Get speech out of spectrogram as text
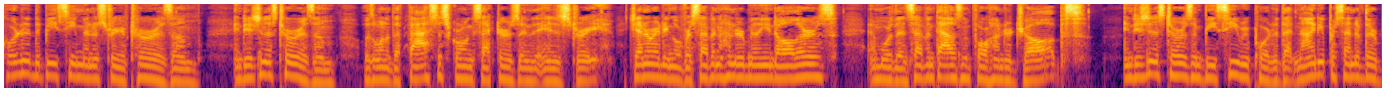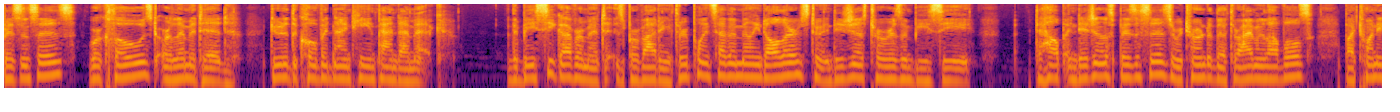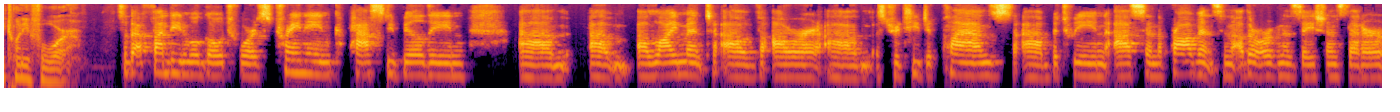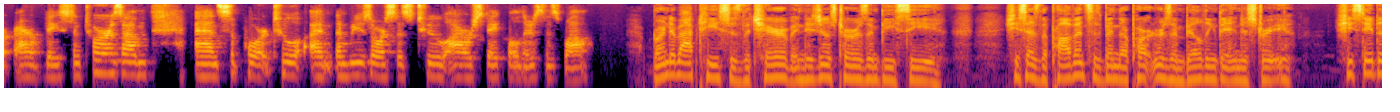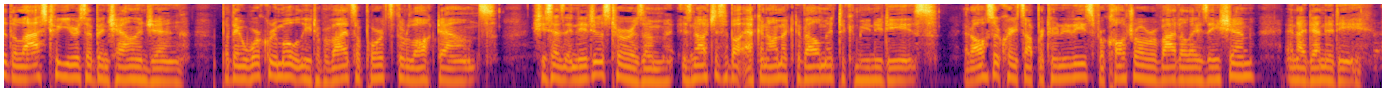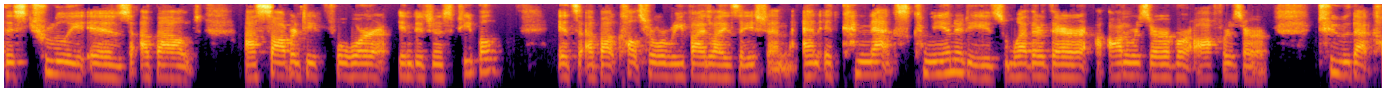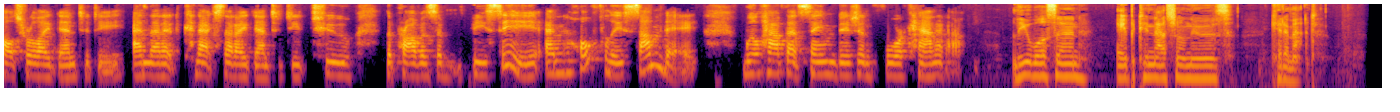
According to the BC Ministry of Tourism, Indigenous tourism was one of the fastest growing sectors in the industry, generating over $700 million and more than 7,400 jobs. Indigenous Tourism BC reported that 90% of their businesses were closed or limited due to the COVID 19 pandemic. The BC government is providing $3.7 million to Indigenous Tourism BC to help Indigenous businesses return to their thriving levels by 2024. So that funding will go towards training, capacity building, um, um, alignment of our um, strategic plans uh, between us and the province and other organizations that are, are based in tourism and support to and, and resources to our stakeholders as well. Brenda Baptiste is the chair of Indigenous Tourism BC. She says the province has been their partners in building the industry. She stated the last two years have been challenging, but they work remotely to provide supports through lockdowns. She says Indigenous tourism is not just about economic development to communities. It also creates opportunities for cultural revitalization and identity. This truly is about uh, sovereignty for Indigenous people it's about cultural revitalization and it connects communities, whether they're on reserve or off reserve, to that cultural identity. And then it connects that identity to the province of BC. And hopefully someday we'll have that same vision for Canada. Lee Wilson, APTN National News, Kitimat.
